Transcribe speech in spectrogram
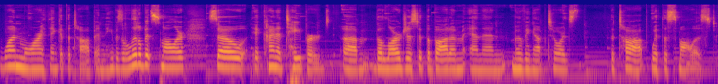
one more, I think, at the top. And he was a little bit smaller, so it kind of tapered um, the largest at the bottom and then moving up towards the top with the smallest.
